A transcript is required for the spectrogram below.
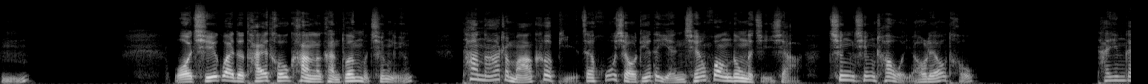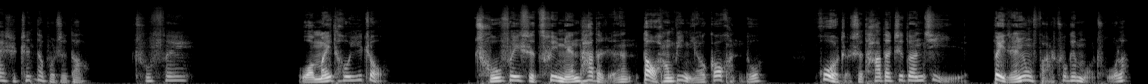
嗯。我奇怪的抬头看了看端木清灵。他拿着马克笔在胡小蝶的眼前晃动了几下，轻轻朝我摇了摇头。他应该是真的不知道，除非……我眉头一皱，除非是催眠他的人道行比你要高很多，或者是他的这段记忆被人用法术给抹除了。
